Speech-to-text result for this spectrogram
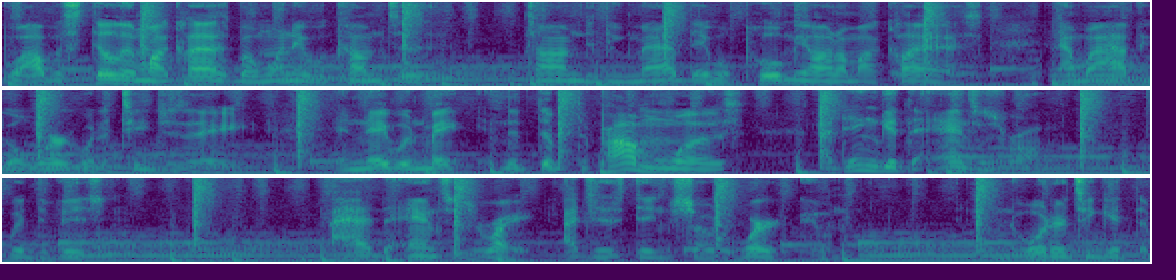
Well, I was still in my class, but when it would come to time to do math, they would pull me out of my class and I have to go work with a teacher's aide. And they would make the, the, the problem was I didn't get the answers wrong with division. I had the answers right. I just didn't show the work. And in order to get the,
